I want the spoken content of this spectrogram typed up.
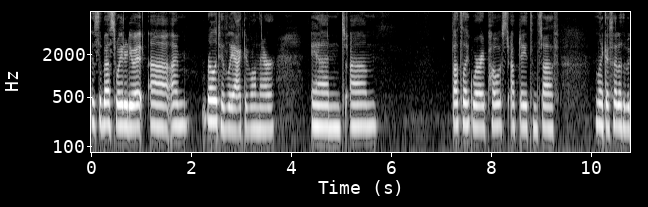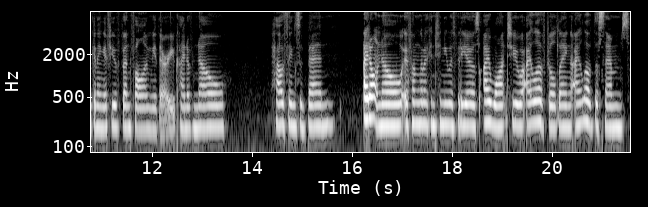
is the best way to do it. Uh, I'm relatively active on there, and um, that's like where I post updates and stuff. And like I said at the beginning, if you've been following me there, you kind of know how things have been. I don't know if I'm gonna continue with videos. I want to. I love building. I love The Sims.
